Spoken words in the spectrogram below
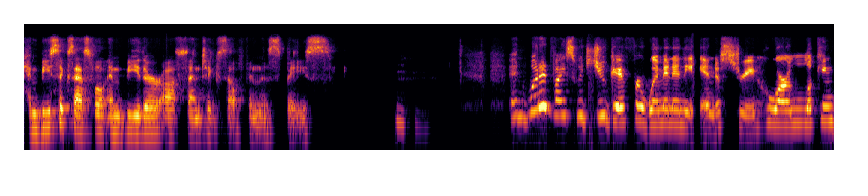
can be successful and be their authentic self in this space. Mm-hmm. And what advice would you give for women in the industry who are looking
